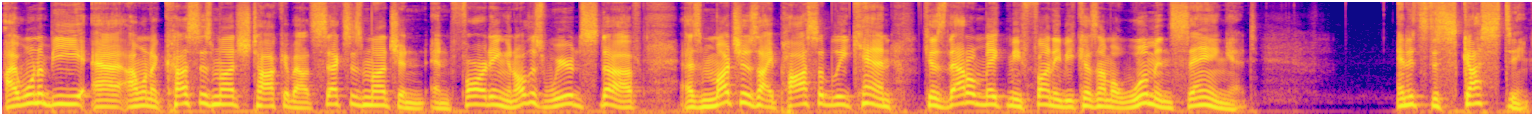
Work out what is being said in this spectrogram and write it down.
I want to be, at, I want to cuss as much, talk about sex as much, and and farting and all this weird stuff as much as I possibly can, because that'll make me funny because I'm a woman saying it, and it's disgusting.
